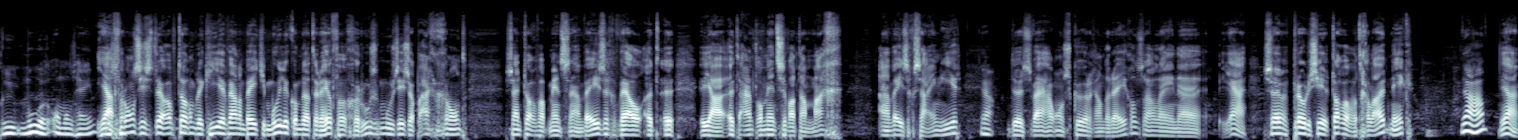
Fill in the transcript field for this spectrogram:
rumoer om ons heen. Ja, Dus, voor ons is het wel op het ogenblik hier wel een beetje moeilijk, omdat er heel veel geroezemoes is op achtergrond. Er zijn toch wat mensen aanwezig. Wel het, eh, ja, het aantal mensen wat dan mag aanwezig zijn hier. Ja. Dus wij houden ons keurig aan de regels. Alleen, eh, ja, ze produceren toch wel wat geluid, Nick. ja, Ja,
